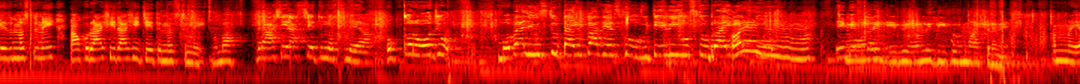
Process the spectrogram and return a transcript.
చేతులు నొస్తున్నాయి. మాకు రాసి రాసి చేతులు నొస్తున్నాయి. అమ్మా. రాసి రాసి చేతులు వచ్చినాయా ఒక్క రోజు మొబైల్ చూస్తూ టైం పాస్ చేస్తూ టీవీ చూస్తూ డ్రైవ్? ఇవి ఓన్లీ దీపు మాత్రమే. అమ్మయ్య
